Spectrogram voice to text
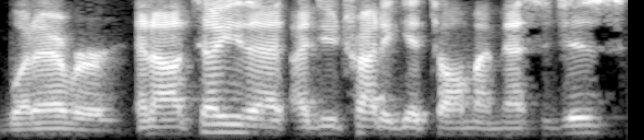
whatever. And I'll tell you that I do try to get to all my messages.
